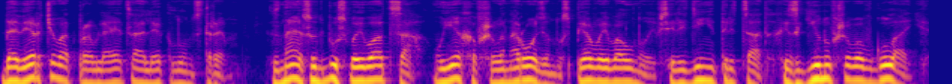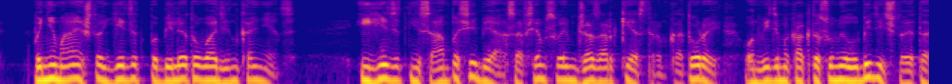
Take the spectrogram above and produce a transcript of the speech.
доверчиво отправляется Олег Лунстрем? Зная судьбу своего отца, уехавшего на родину с первой волной в середине 30-х и в ГУЛАГе, понимая, что едет по билету в один конец. И едет не сам по себе, а со всем своим джаз-оркестром, который он, видимо, как-то сумел убедить, что это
